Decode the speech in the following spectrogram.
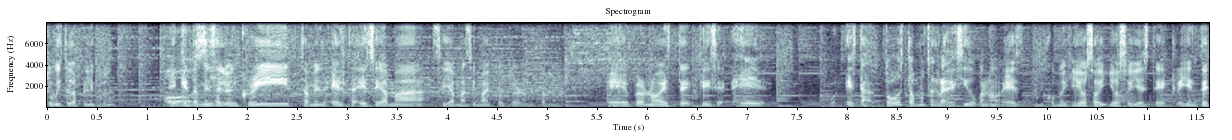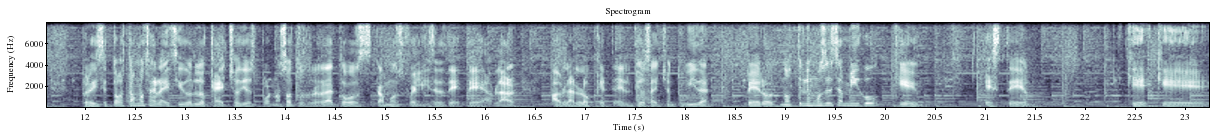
¿Tuviste la película? Eh, Oh, que también sí. salió en Creed. También, él, él se llama. Se llama así Michael Jordan también. Eh, pero no, este que dice. Eh, está, todos estamos agradecidos. Bueno, es como dije, yo soy, yo soy este creyente, pero dice, todos estamos agradecidos de lo que ha hecho Dios por nosotros, ¿verdad? Todos estamos felices de, de hablar, hablar lo que el Dios ha hecho en tu vida. Pero no tenemos ese amigo que, este, que, que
